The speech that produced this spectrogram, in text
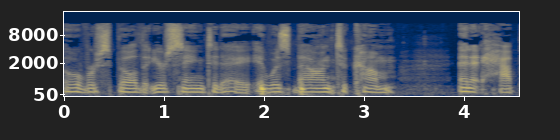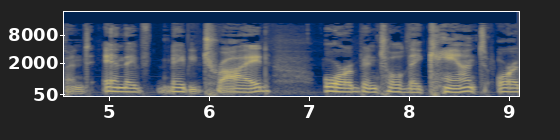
overspill that you're seeing today. It was bound to come and it happened. And they've maybe tried or been told they can't or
